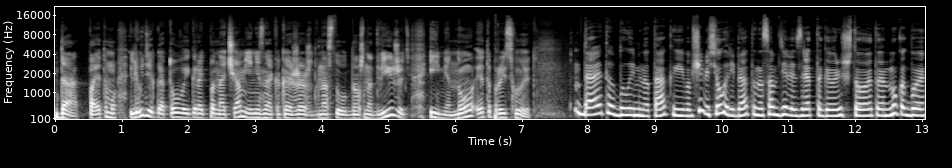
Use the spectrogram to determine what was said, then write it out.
Да, да, поэтому люди готовы играть по ночам. Я не знаю, какая жажда на стол должна движить ими, но это происходит. Да, это было именно так. И вообще веселые ребята. На самом деле, зря ты говоришь, что это, ну, как бы,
